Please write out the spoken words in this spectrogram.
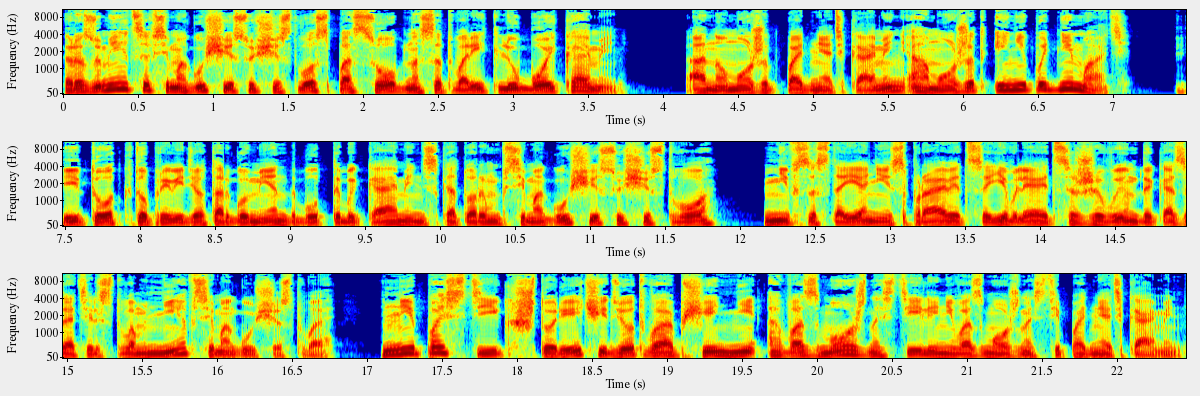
Разумеется, всемогущее существо способно сотворить любой камень. Оно может поднять камень, а может и не поднимать. И тот, кто приведет аргумент, будто бы камень, с которым всемогущее существо не в состоянии справиться, является живым доказательством не всемогущества, не постиг, что речь идет вообще не о возможности или невозможности поднять камень,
